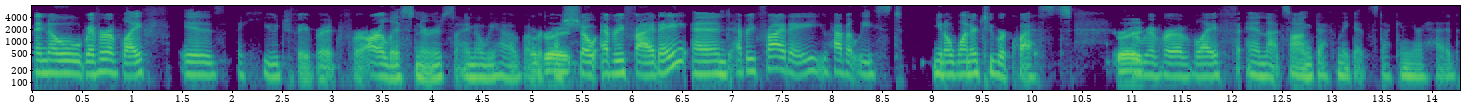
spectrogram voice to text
And I know River of Life is a huge favorite for our listeners. I know we have a oh, request show every Friday, and every Friday you have at least you know one or two requests great. for River of Life, and that song definitely gets stuck in your head.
